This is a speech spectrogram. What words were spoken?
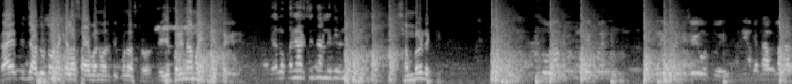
काय ते जादूटोना केला साहेबांवरती कोण असतो? त्याचे परिणाम आहेत ते सगळे. त्या लोकांनी अडचणीत आणले देवेंद्र फडणवीस शंभर टक्के. सोलापूरमध्ये पण काँग्रेसचा विजय होतोय आणि आता आपला हात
